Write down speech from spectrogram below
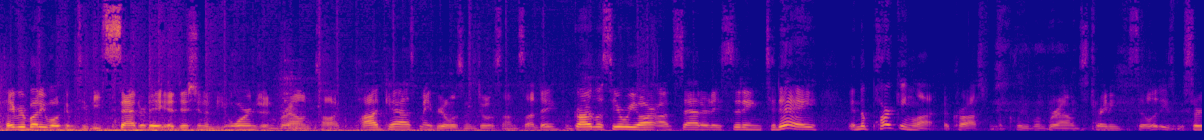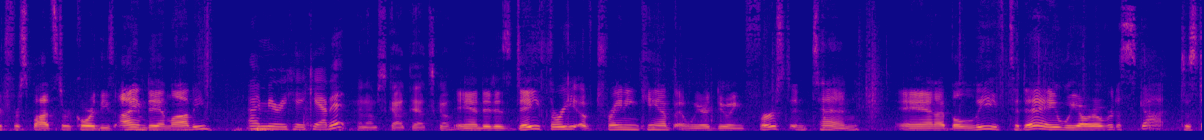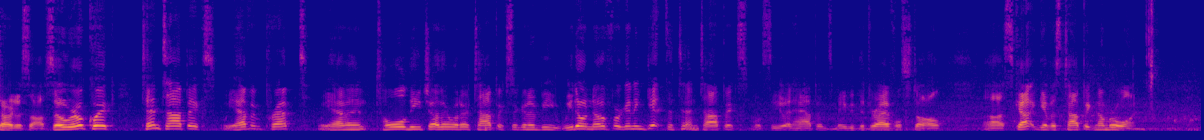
Hey, everybody, welcome to the Saturday edition of the Orange and Brown Talk podcast. Maybe you're listening to us on Sunday. Regardless, here we are on Saturday, sitting today in the parking lot across from the Cleveland Browns training facilities. We search for spots to record these. I am Dan Labbe. I'm Mary Kay Cabot. And I'm Scott Patsko. And it is day three of training camp, and we are doing first and 10. And I believe today we are over to Scott to start us off. So, real quick, 10 topics. We haven't prepped. We haven't told each other what our topics are going to be. We don't know if we're going to get to 10 topics. We'll see what happens. Maybe the drive will stall. Uh, Scott, give us topic number one.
